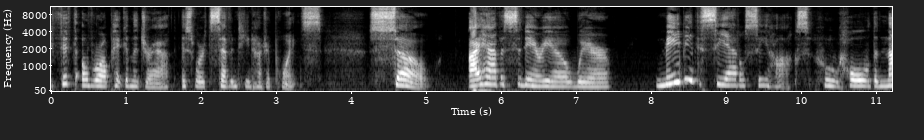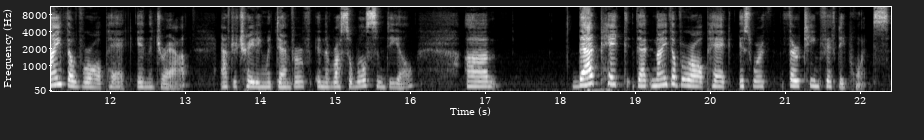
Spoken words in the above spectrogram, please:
fifth overall pick in the draft is worth 1,700 points. So I have a scenario where maybe the Seattle Seahawks, who hold the ninth overall pick in the draft after trading with Denver in the Russell Wilson deal, um, that pick, that ninth overall pick, is worth 1350 points.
